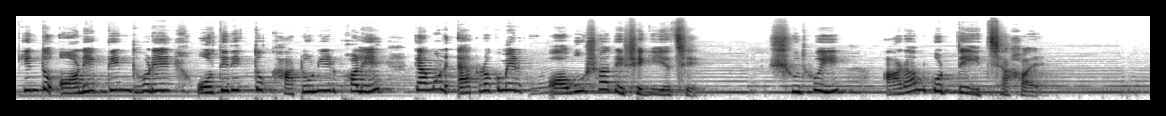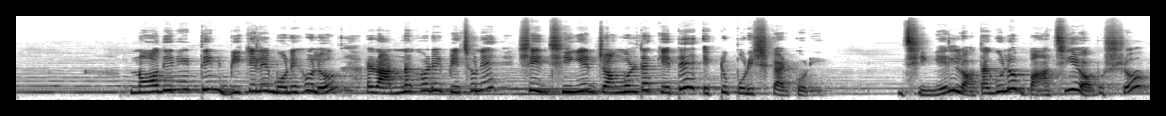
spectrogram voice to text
কিন্তু অনেক দিন ধরে অতিরিক্ত খাটুনির ফলে কেমন এক রকমের অবসাদ এসে গিয়েছে। শুধুই আরাম করতে ইচ্ছা হয়। নদিনের দিন বিকেলে মনে হলো রান্নাঘরের পেছনে সেই ঝিঙের জঙ্গলটা কেটে একটু পরিষ্কার করি। ঝিঙের লতাগুলো বাঁচিয়ে অবশ্য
